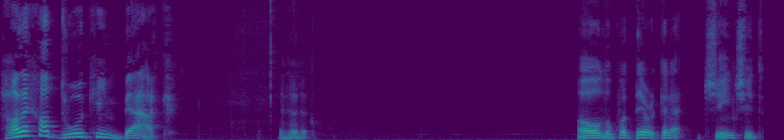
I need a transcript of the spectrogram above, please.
How the hell Dora came back? oh, look what they're gonna change it.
